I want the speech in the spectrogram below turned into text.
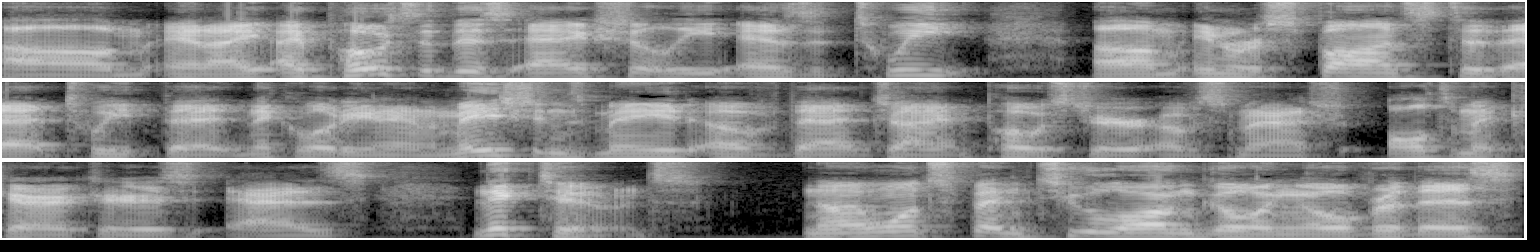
Um, and I, I, posted this actually as a tweet um, in response to that tweet that Nickelodeon Animations made of that giant poster of Smash Ultimate characters as Nicktoons. Now, I won't spend too long going over this,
